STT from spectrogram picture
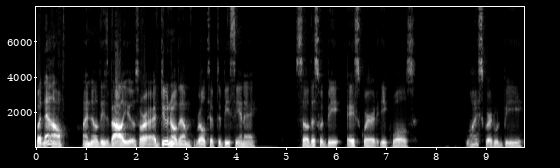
But now I know these values, or I do know them relative to b, c, and a. So this would be a squared equals y squared would be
